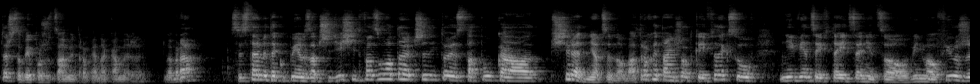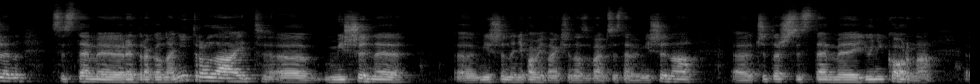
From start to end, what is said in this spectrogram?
też sobie porzucamy trochę na kamerze. Dobra? Systemy te kupiłem za 32 zł, czyli to jest ta półka średnia cenowa. Trochę tańsza od K-Flexów, mniej więcej w tej cenie co Winmau Fusion, systemy Red Dragona Nitro Light, e, Miszyny, e, Miszyny, nie pamiętam jak się nazywają, systemy Miszyna, czy też systemy Unicorna. E,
